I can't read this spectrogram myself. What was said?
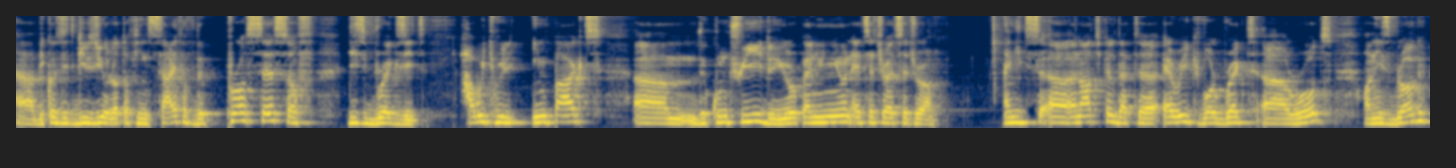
uh, because it gives you a lot of insight of the process of this Brexit how it will impact um, the country, the European Union, etc., etc. And it's uh, an article that uh, Eric Vollebregt uh, wrote on his blog.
